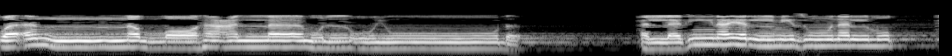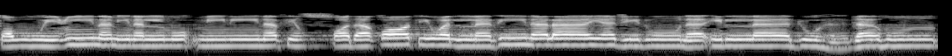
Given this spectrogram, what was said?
وَأَنَّ اللَّهَ عَلَّامُ الْغُيُوبِ الَّذِينَ يَلْمِزُونَ الْمُطَّوِّعِينَ من المؤمنين في الصدقات والذين لا يجدون إلا جهدهم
